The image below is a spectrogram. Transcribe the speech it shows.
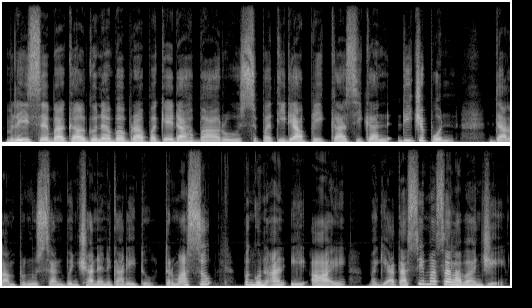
Malaysia bakal guna beberapa keedah baru seperti diaplikasikan di Jepun dalam pengurusan bencana negara itu termasuk penggunaan AI bagi atasi masalah banjir.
